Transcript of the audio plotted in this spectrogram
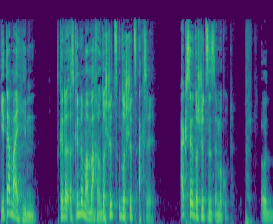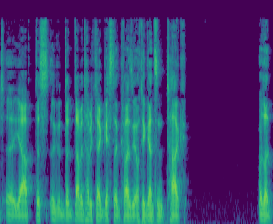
Geht da mal hin. Das könnt ihr, das könnt ihr mal machen. Unterstützt, unterstützt Axel. Axel unterstützen ist immer gut. Und äh, ja, das äh, da- damit habe ich da gestern quasi auch den ganzen Tag oder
